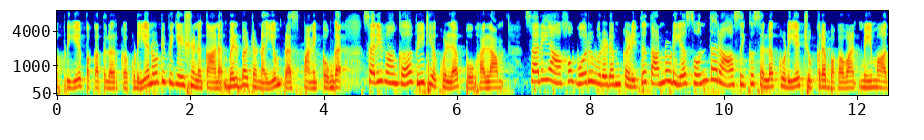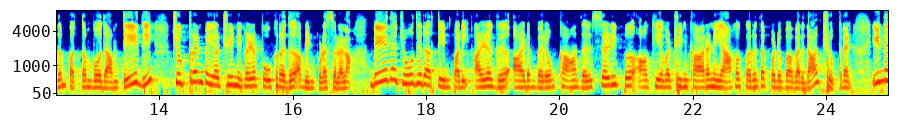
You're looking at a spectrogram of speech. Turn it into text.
அப்படியே பக்கத்தில் இருக்கக்கூடிய நோட்டிஃபிகேஷனுக்கான பெல் பட்டனையும் ப்ரெஸ் பண்ணிக்கோங்க. சரி வாங்க வீடியோக்குள்ளே போகலாம். சரியாக ஒரு வருடம் கழித்து தன்னுடைய சொந்த ராசிக்கு செல்லக்கூடிய சுக்கர பகவான். மே மாதம் பத்தொம்போதாம் தேதி சுக்கிரன் பெயர்ச்சி நிகழப்போகிறது அப்படின்னு கூட சொல்லலாம். வேத ஜோதிடத்தின்படி அழகு ஆடம்பரம் காதல் செழிப்பு ஆகியவற்றின் காரணியாக கருதப்படுபவர் தான் சுக்கரன். இந்த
